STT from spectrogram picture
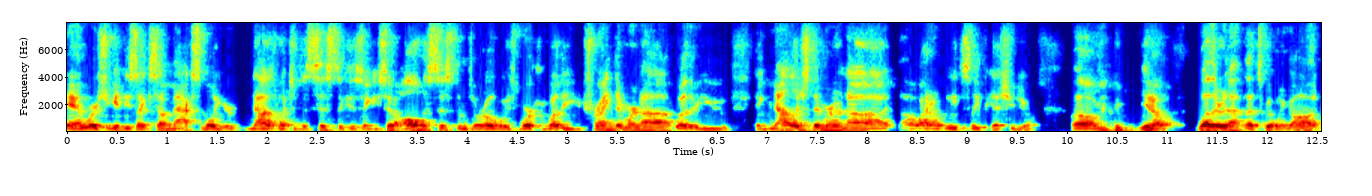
And whereas you get these like sub maximal, you're not as much of the system because, like you said, all the systems are always working, whether you train them or not, whether you acknowledge them or not. Oh, I don't need sleep. Yes, you do. Um, you know, whether that that's going on,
